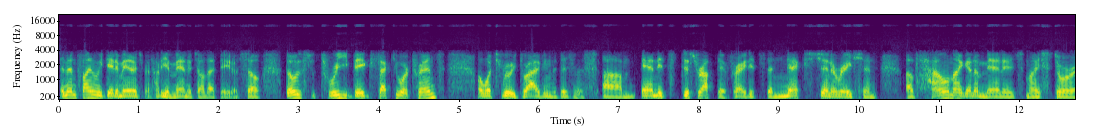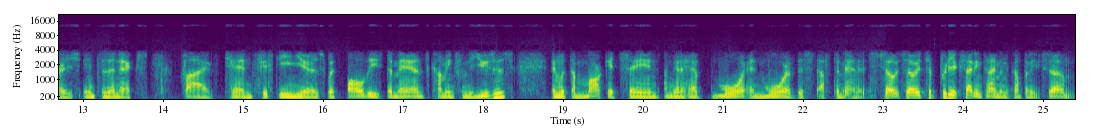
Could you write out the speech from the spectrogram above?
And then finally, data management. How do you manage all that data? So those three big secular trends are what's really driving the business, um, and it's disruptive, right? It's the next generation of how am I going to manage my storage into the next five, ten, fifteen years with all these demands coming from the users and with the market saying I'm going to have more and more of this stuff to manage. So, so it's a pretty exciting time in the company's um,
